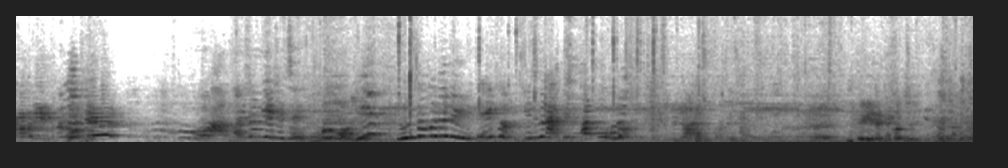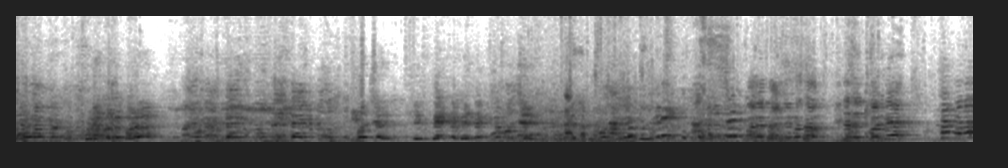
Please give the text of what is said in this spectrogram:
ফাটাফাটি করছে ও আমার সঙ্গে এসেছে ও বলি তুই যখন এলি এই তো কিছুদিন আগে আর ও হলো এই এটা কি করছে প্রণাম করব। প্রণাম করবে করো মানে প্যান্টটা একটু বেলটা একটু কি বলছে এই প্যান্টটা বেলটা কিছু বলছে কোথায় খুলতে রে মানে প্যান্টের কথা দিতে হেল্প করবে হ্যাঁ বাবা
